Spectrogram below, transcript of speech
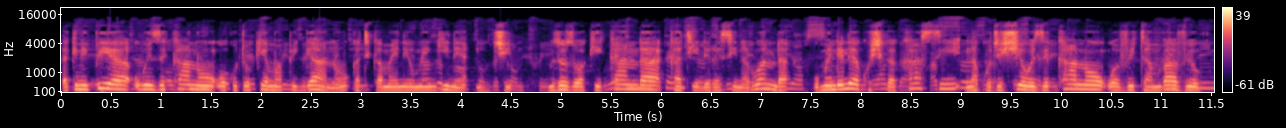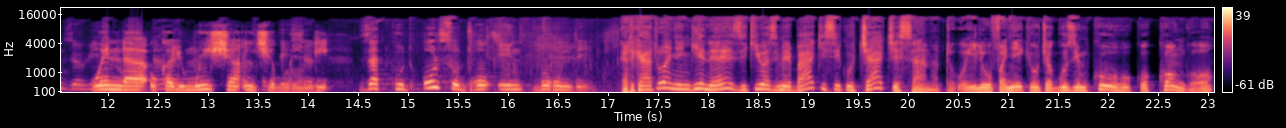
lakini pia uwezekano wa kutokea mapigano katika maeneo mengine ya nchi. Mzozo wa kikanda kati ya DRC na Rwanda umeendelea kushika kasi na kutishia uwezekano wa vita ambavyo huenda ukajumuisha nchi ya Burundi. Katika hatua nyingine, zikiwa zimebaki siku chache sana tu ili ufanyike uchaguzi mkuu huko Kongo,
